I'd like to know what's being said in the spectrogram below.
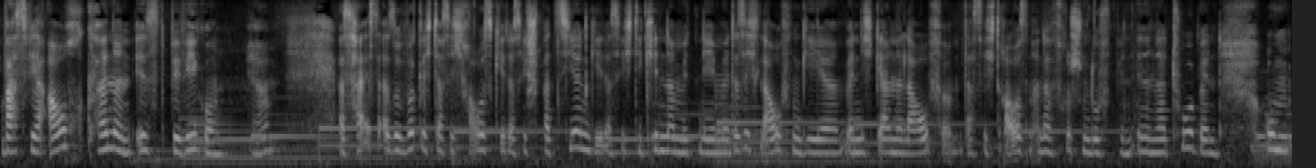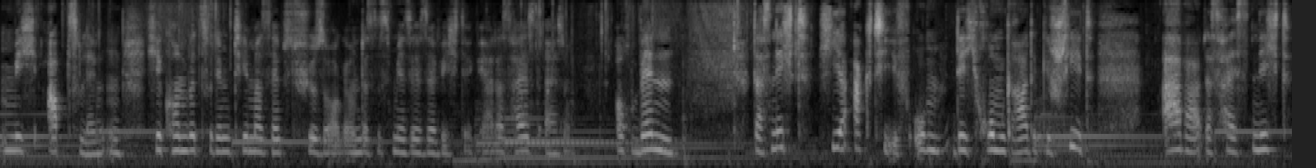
was wir auch können, ist Bewegung. Ja? Das heißt also wirklich, dass ich rausgehe, dass ich spazieren gehe, dass ich die Kinder mitnehme, dass ich laufen gehe, wenn ich gerne laufe, dass ich draußen an der frischen Luft bin, in der Natur bin, um mich abzulenken. Hier kommen wir zu dem Thema Selbstfürsorge und das ist mir sehr, sehr wichtig. Ja? Das heißt also, auch wenn das nicht hier aktiv um dich rum gerade geschieht, aber das heißt nicht,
